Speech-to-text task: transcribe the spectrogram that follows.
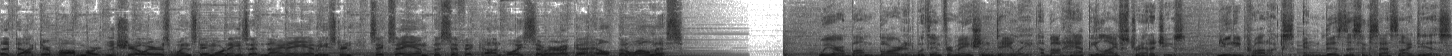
The Dr. Bob Martin Show airs Wednesday mornings at 9 a.m. Eastern, 6 a.m. Pacific on Voice America Health and Wellness. We are bombarded with information daily about happy life strategies, beauty products, and business success ideas.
